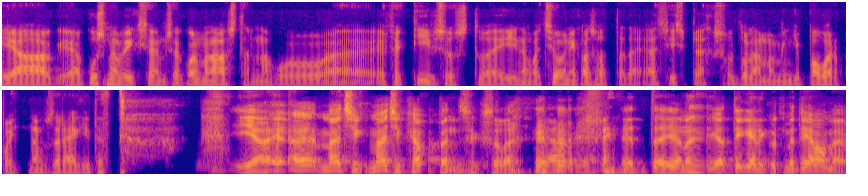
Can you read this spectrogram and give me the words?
ja, ja kus me võiks järgmisel kolmel aastal nagu äh, efektiivsust või innovatsiooni kasvatada ja siis peaks sul tulema mingi PowerPoint, nagu sa räägid, et ja, ja magic, magic happens, eks ole. et ja noh, ja tegelikult me teame,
